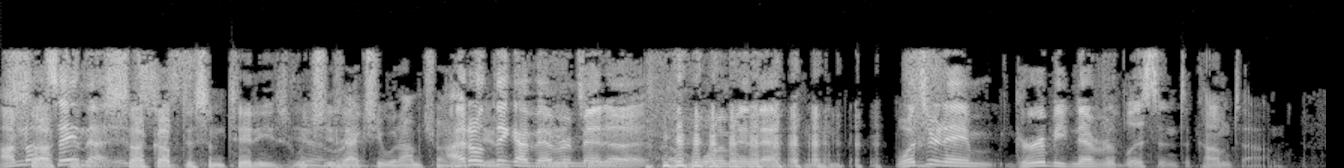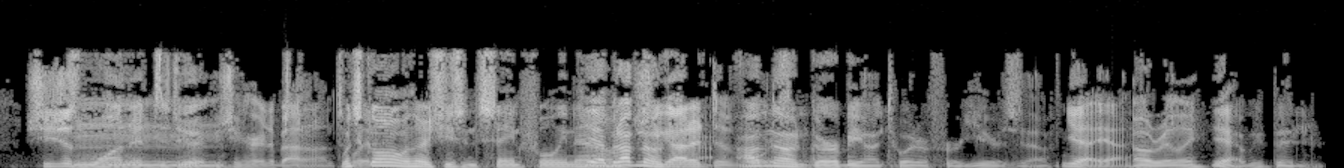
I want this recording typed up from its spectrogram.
I'm not saying to the- that. It's Suck up just- to some titties, which Yeah, is right. actually what I'm trying I to don't do. think I've ever met a, a woman that. What's her name? Gerby never listened to Cum Town. She just wanted to do it because she heard about it on Twitter. What's going on with her? She's insane fully now. Yeah, but I've She known got a I've known. Gerby on Twitter for years though. Yeah, yeah. Oh, really? Yeah, we've been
